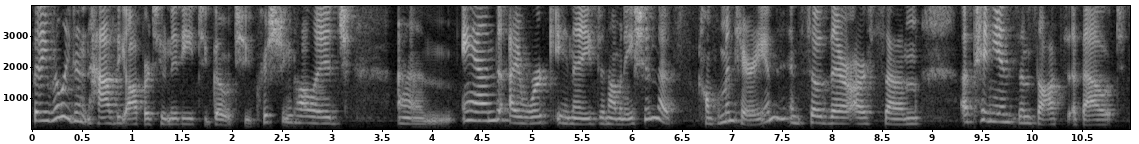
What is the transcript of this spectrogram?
but I really didn't have the opportunity to go to Christian college. Um, and I work in a denomination that's complementarian, and so there are some opinions and thoughts about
